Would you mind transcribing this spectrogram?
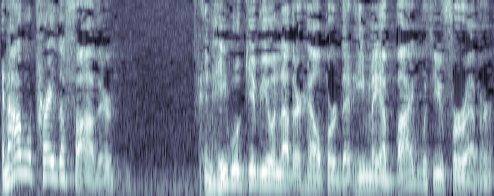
And I will pray the Father, and he will give you another helper that he may abide with you forever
